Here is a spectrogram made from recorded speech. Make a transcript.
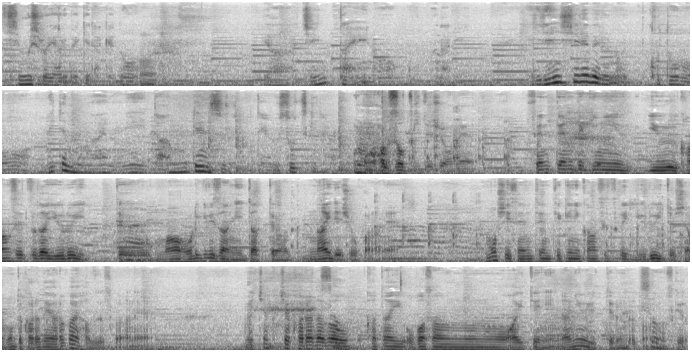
しむしろやるべきだけど、うん。いや人体の何遺伝子レベルのことを見てもないのに断言するって嘘つきだよね。うん嘘つきでしょうね。先天的に緩い関節が緩いって、はい。まあ堀切さんに至ってはないでしょうからね。もし先天的に関節が緩いとしたらもっと体柔らかいはずですからねめちゃくちゃ体が硬いおばさんの相手に何を言ってるんだと思いますけど。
